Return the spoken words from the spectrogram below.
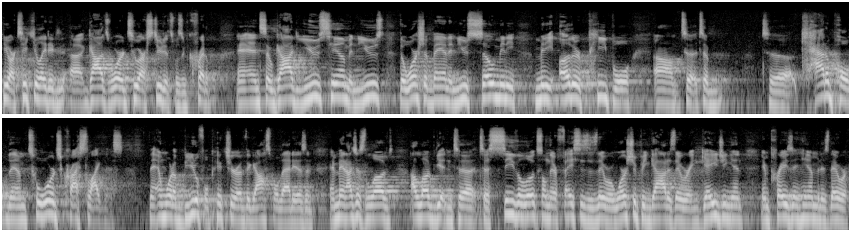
he articulated uh, God's Word to our students was incredible. And, and so God used him and used the worship band and used so many, many other people um, to, to, to catapult them towards Christ likeness. And what a beautiful picture of the gospel that is. And, and man, I just loved, I loved getting to, to see the looks on their faces as they were worshiping God, as they were engaging in, in praising Him, and as they were,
